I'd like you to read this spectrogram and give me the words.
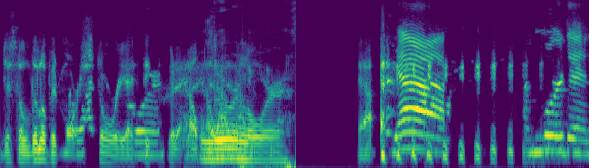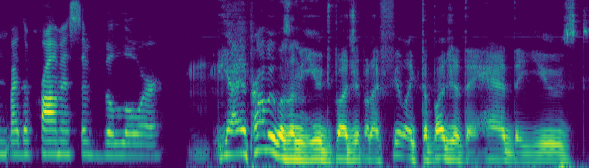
just a little bit more want story. I think lore. could have helped. Lure, out. lore. Yeah. Yeah. I'm lured in by the promise of the lore. Yeah, it probably wasn't a huge budget, but I feel like the budget they had, they used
